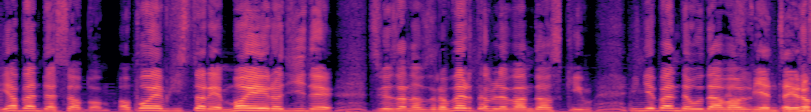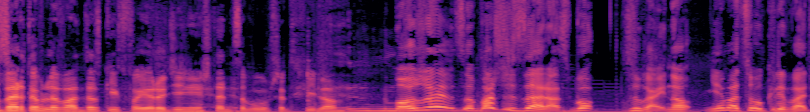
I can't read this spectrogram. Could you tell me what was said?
ja będę sobą. Opowiem historię mojej rodziny związaną z Robertem Lewandowskim i nie będę udawał... Jest więcej jakichś- Robertów Lewandowskich w twojej rodzinie niż ten, co był przed chwilą? Może? Zobaczysz zaraz, bo słuchaj, no nie ma co ukrywać.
